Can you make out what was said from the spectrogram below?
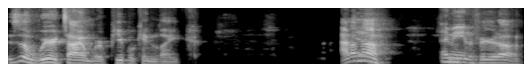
this is a weird time where people can like i don't yeah. know i mean figure it out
